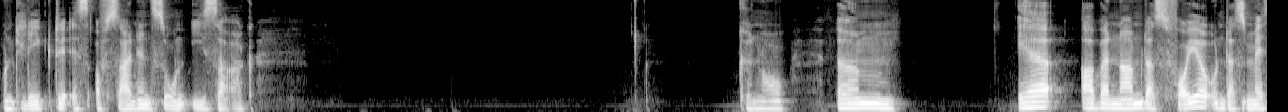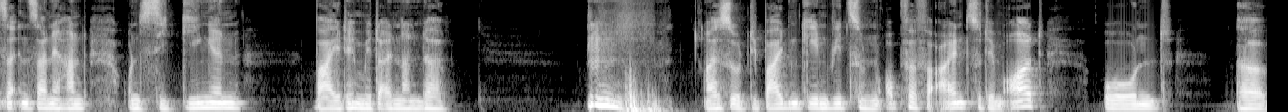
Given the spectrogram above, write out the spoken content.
und legte es auf seinen Sohn Isaak. Genau. Ähm, er aber nahm das Feuer und das Messer in seine Hand und sie gingen beide miteinander. Also die beiden gehen wie zum Opferverein zu dem Ort und äh,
